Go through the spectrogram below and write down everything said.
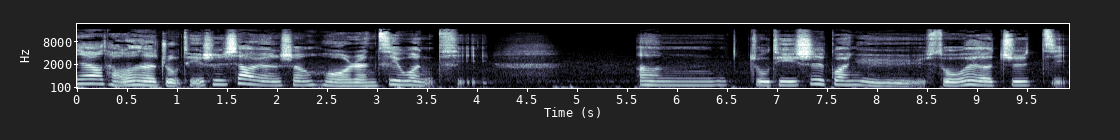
天要讨论的主题是校园生活人际问题。嗯，主题是关于所谓的知己。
